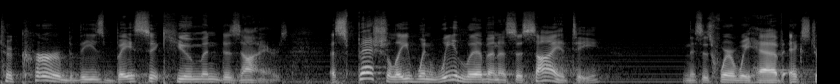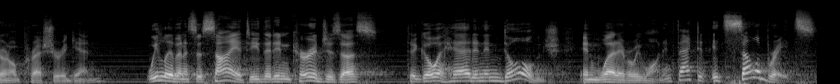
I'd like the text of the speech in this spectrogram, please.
to curb these basic human desires especially when we live in a society, and this is where we have external pressure again. We live in a society that encourages us to go ahead and indulge in whatever we want. In fact, it, it celebrates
